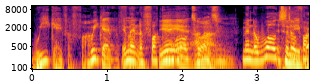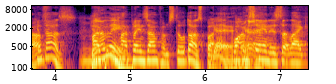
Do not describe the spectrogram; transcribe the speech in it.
we gave a fuck. We gave a fuck. It meant the fucking Yeah, yeah, world to I know. us. Mm. It meant the world It to still me, fucking bro. does. You know High, I mean? High Plains Anthem still does. But Yeah. what I'm saying is that like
